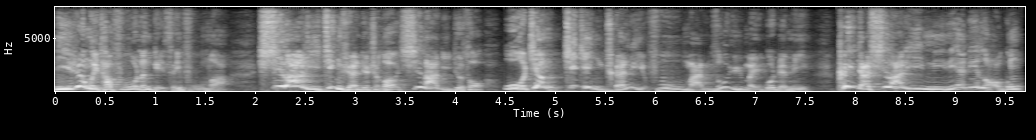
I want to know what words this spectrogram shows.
你认为他服务能给谁服务吗？希拉里竞选的时候，希拉里就说：“我将竭尽全力服务，满足于美国人民。”可以讲，希拉里，你连你老公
